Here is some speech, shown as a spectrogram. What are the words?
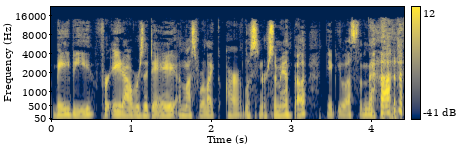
maybe for eight hours a day, unless we're like our listener Samantha, maybe less than that.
